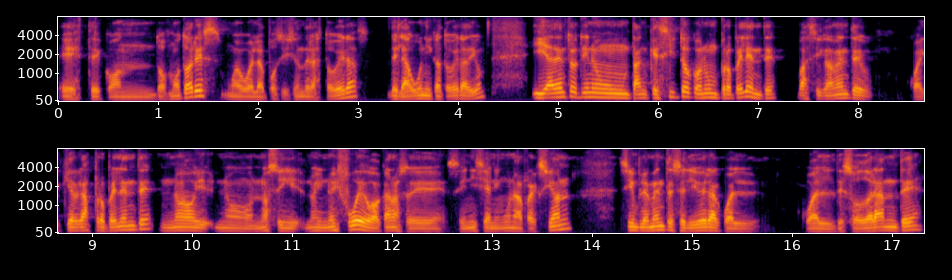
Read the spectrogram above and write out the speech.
este, con dos motores, muevo la posición de las toberas, de la única tobera, digo, y adentro tiene un tanquecito con un propelente, básicamente cualquier gas propelente, no, no, no, hay, fuego, acá no se, inicia ninguna reacción, simplemente se libera cual, cual desodorante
